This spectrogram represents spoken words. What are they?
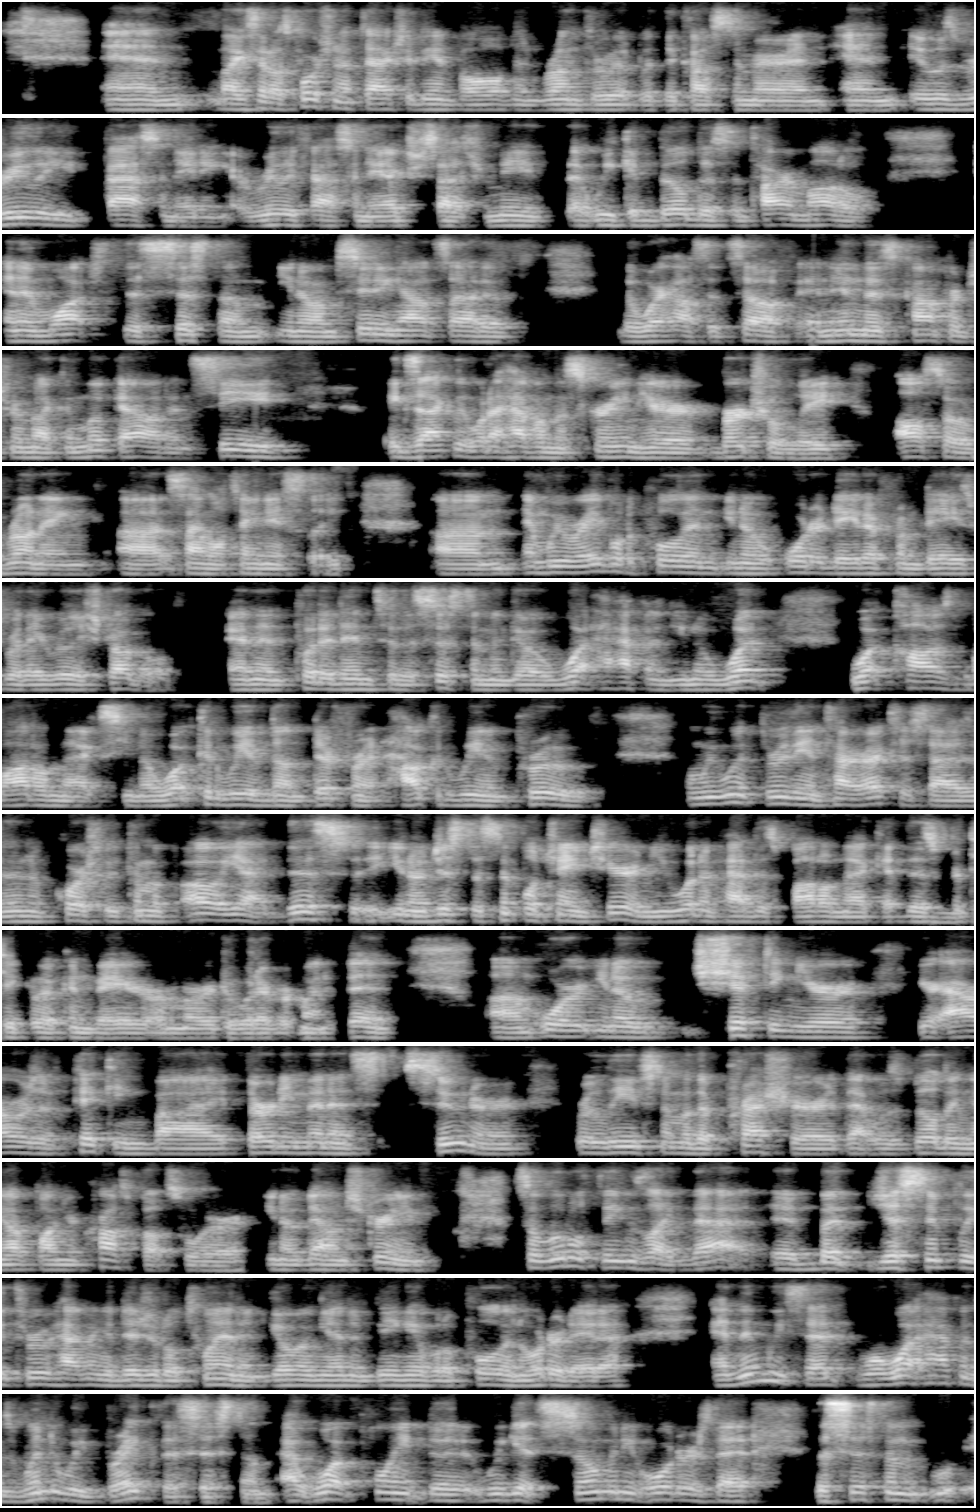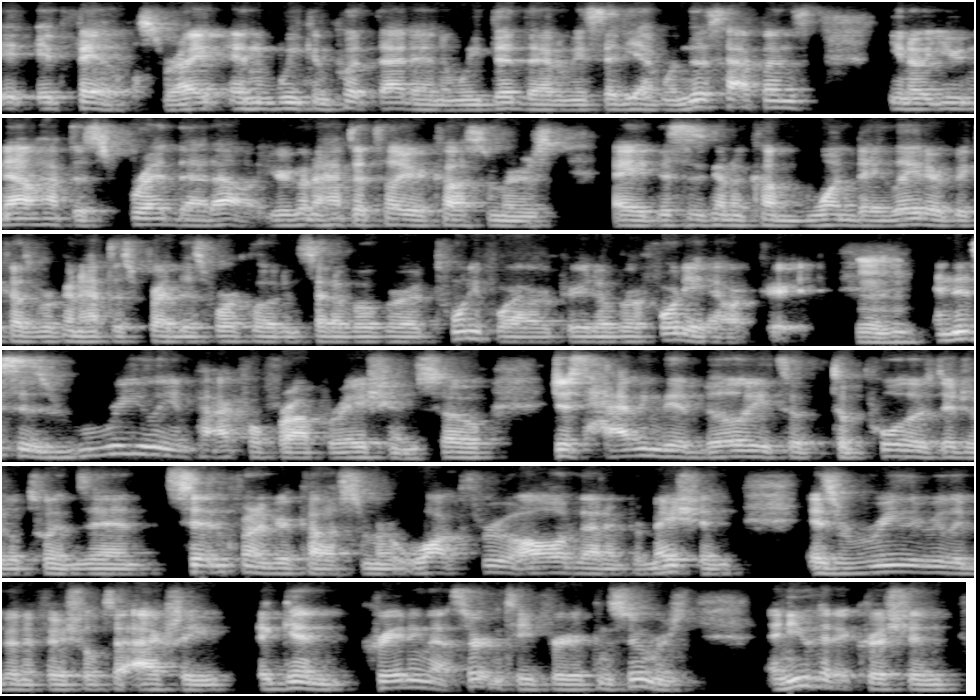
And like I said, I was fortunate enough to actually be involved and run through it with the customer. And, and it was really fascinating, a really fascinating exercise for me that we could build this entire model and then watch this system. You know, I'm sitting outside of the warehouse itself. And in this conference room, I can look out and see exactly what I have on the screen here virtually, also running uh, simultaneously. Um, and we were able to pull in, you know, order data from days where they really struggled and then put it into the system and go, what happened? You know, what what caused bottlenecks? You know, what could we have done different? How could we improve? And we went through the entire exercise, and then of course we come up, oh yeah, this, you know, just a simple change here, and you wouldn't have had this bottleneck at this particular conveyor or merge or whatever it might have been, um, or you know, shifting your your hours of picking by 30 minutes sooner relieves some of the pressure that was building up on your crossbelt sorter, you know, downstream. So little things like that, eh, but just simply through having a digital twin and going in and being able to pull in order data, and then we said, well, what happens when do we break the system? At what point do we get so many orders that the system it, it, fails right and we can put that in and we did that and we said yeah when this happens you know you now have to spread that out you're going to have to tell your customers hey this is going to come one day later because we're going to have to spread this workload instead of over a 24 hour period over a 48 hour period. Mm-hmm. and this is really impactful for operations. So just having the ability to, to pull those digital twins in sit in front of your customer walk through all of that information is really really beneficial to actually again creating that certainty for your consumers. And you hit it christian.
